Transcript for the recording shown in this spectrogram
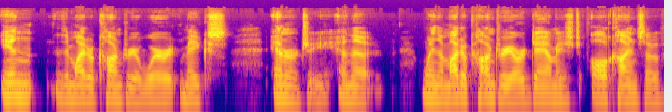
in the mitochondria where it makes energy. And that when the mitochondria are damaged, all kinds of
